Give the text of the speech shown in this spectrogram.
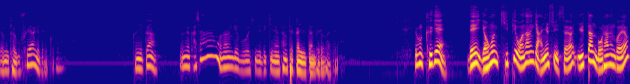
여러분 결국 후회하게 될 거예요. 그러니까 여러분이 가장 원하는 게 무엇인지 느끼는 상태까지 일단 데려가세요. 여러분 그게 내 영혼 깊이 원하는 게 아닐 수 있어요. 일단 뭘 하는 거예요?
